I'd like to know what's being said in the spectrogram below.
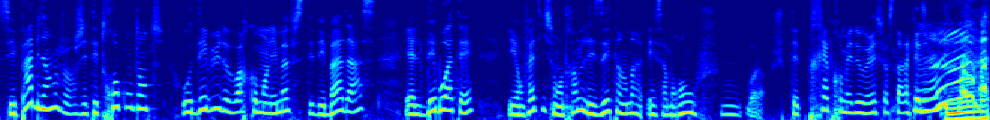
C'est pas bien. Genre j'étais trop contente au début de voir comment les meufs c'était des badass et elles déboîtaient et en fait ils sont en train de les éteindre et ça me rend ouf. Mm. Voilà, je suis peut-être très premier degré sur Star Academy. Non, non,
